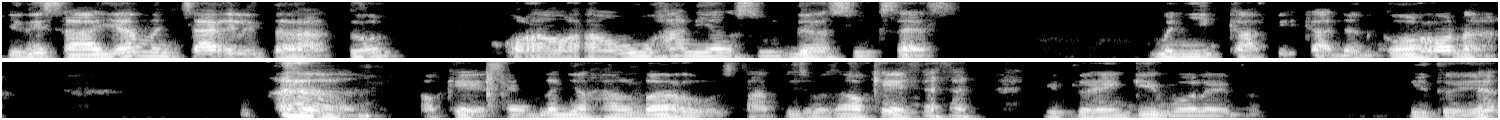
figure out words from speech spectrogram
Jadi saya mencari literatur orang-orang Wuhan yang sudah sukses menyikapi keadaan corona. Oke, okay, saya belajar hal baru, status oke, okay. itu Hengki boleh itu gitu ya.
